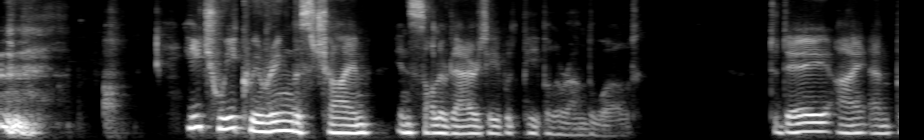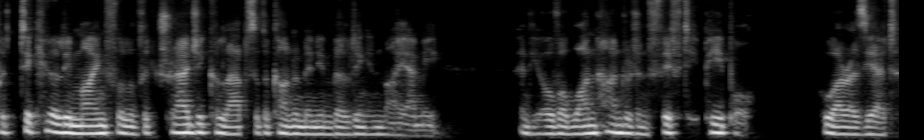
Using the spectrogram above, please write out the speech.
Each week we ring this chime in solidarity with people around the world. Today, I am particularly mindful of the tragic collapse of the condominium building in Miami and the over 150 people who are as yet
